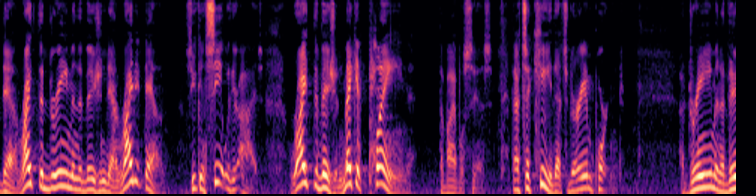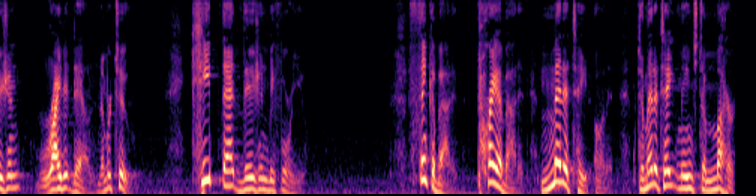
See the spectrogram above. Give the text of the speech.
down. Write the dream and the vision down. Write it down so you can see it with your eyes. Write the vision. Make it plain, the Bible says. That's a key. That's very important. A dream and a vision, write it down. Number two, keep that vision before you. Think about it. Pray about it. Meditate on it. To meditate means to mutter.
